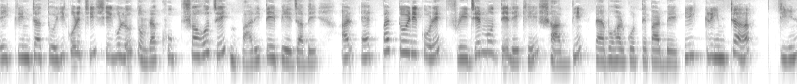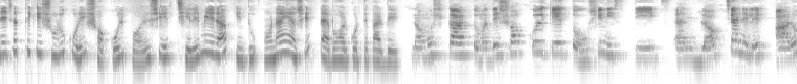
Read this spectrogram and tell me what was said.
এই ক্রিমটা তৈরি করেছি, সেগুলো তোমরা খুব সহজেই বাড়িতেই পেয়ে যাবে। আর একবার তৈরি করে ফ্রিজের মধ্যে রেখে সাত দিন ব্যবহার করতে পারবে। এই ক্রিমটা টিনেজার থেকে শুরু করে সকল বয়সের ছেলেমেয়েরা কিন্তু অনায়াসে ব্যবহার করতে পারবে। নমস্কার, তোমাদের সকলকে তৌসিনী টিপস অ্যান্ড ব্লগ চ্যানেলের আরও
